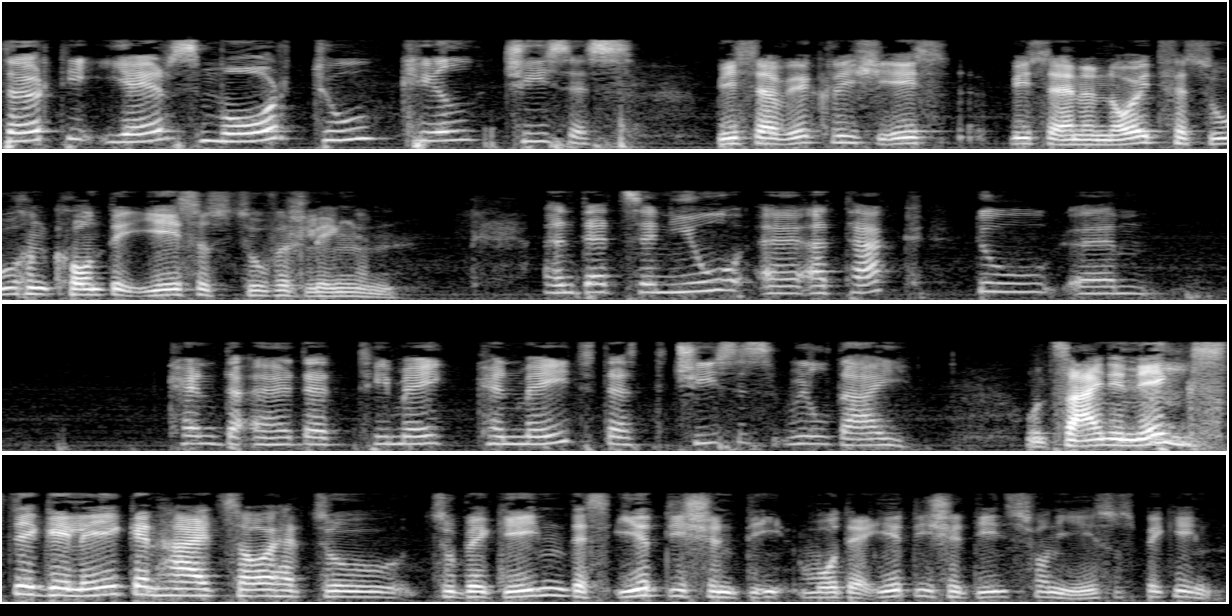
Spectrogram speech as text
30 years more to kill Jesus. bis er wirklich Jes- bis er erneut versuchen konnte, Jesus zu verschlingen. And that's a new uh, attack to um, can uh, that he make can made that Jesus will die. Und seine nächste Gelegenheit sah er zu, zu Beginn des irdischen, Di- wo der irdische Dienst von Jesus beginnt.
